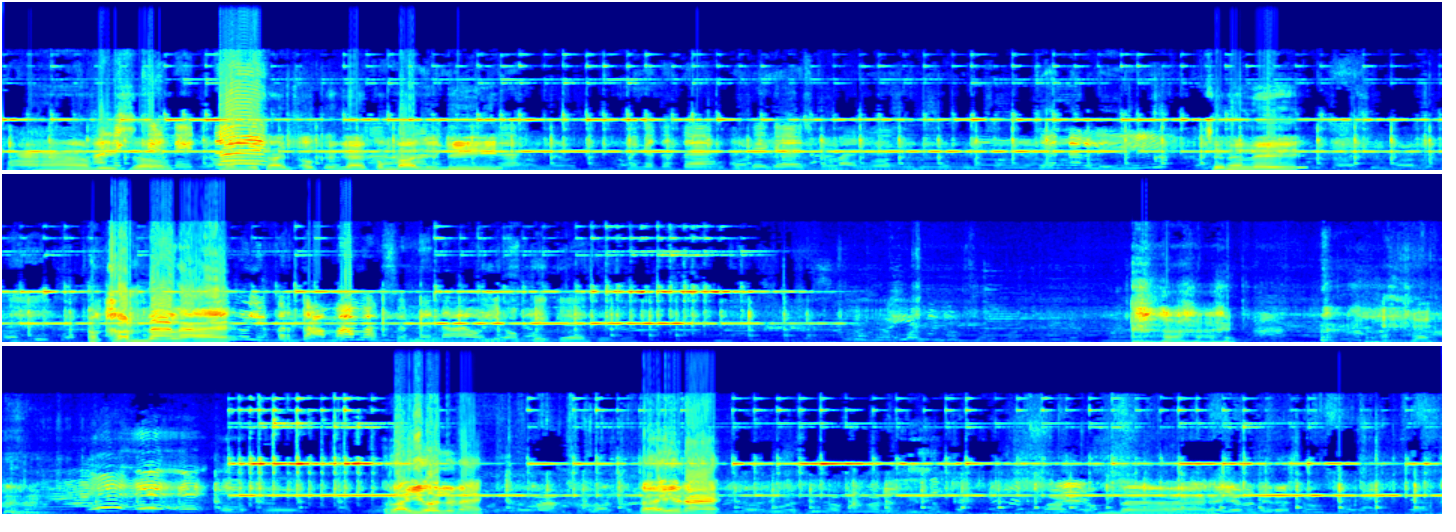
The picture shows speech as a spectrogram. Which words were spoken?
Ah bisa. Bagusan. Oke guys kembali di Nih teh. Oke guys, kembali. Channel ini. channel kenal lah eh. Uli pertama maksudnya nah uli oke guys. Eh eh eh eh eh. Rayu lu naik. Rayu naik.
